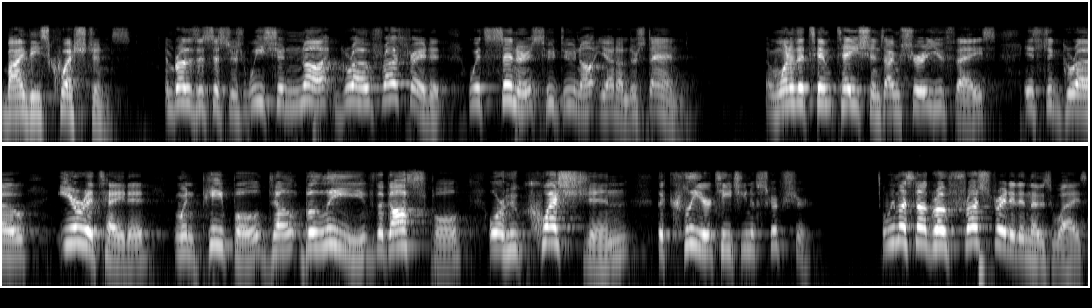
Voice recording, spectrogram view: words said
by these questions. And, brothers and sisters, we should not grow frustrated with sinners who do not yet understand. And one of the temptations I'm sure you face is to grow irritated when people don't believe the gospel or who question the clear teaching of Scripture. We must not grow frustrated in those ways,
